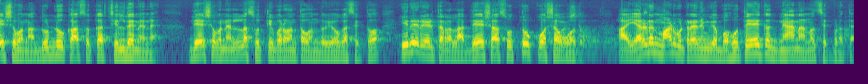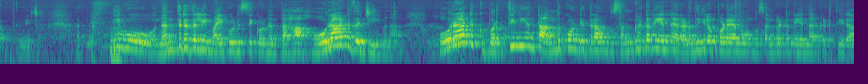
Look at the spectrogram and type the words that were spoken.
ದೇಶವನ್ನು ದುಡ್ಡು, ಕಾಸು, ಖರ್ಚು ಇಲ್ದೇನೆ ದೇಶವನ್ನೆಲ್ಲ ಸುತ್ತಿ ಬರುವಂಥ ಒಂದು ಯೋಗ ಸಿಕ್ತು. ಹಿರಿಯರು ಹೇಳ್ತಾರಲ್ಲ, ದೇಶ ಸುತ್ತು ಕೋಶ ಓದು. ಆ ಎರಡನ್ನು ಮಾಡಿಬಿಟ್ರೆ ನಿಮಗೆ ಬಹುತೇಕ ಜ್ಞಾನ ಅನ್ನೋದು ಸಿಕ್ಬಿಡುತ್ತೆ. ನೀವು ನಂತರದಲ್ಲಿ ಮೈಗೂಡಿಸಿಕೊಂಡಂತಹ ಹೋರಾಟದ ಜೀವನ ಹೋರಾಟಕ್ಕೆ ಬರ್ತೀನಿ ಅಂತ ಅಂದುಕೊಂಡಿದ್ರ ಒಂದು ಸಂಘಟನೆಯನ್ನ, ರಣಧೀರ ಪಡೆ ಅನ್ನೋ ಒಂದು ಸಂಘಟನೆಯನ್ನ ಕಟ್ತೀರಾ?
